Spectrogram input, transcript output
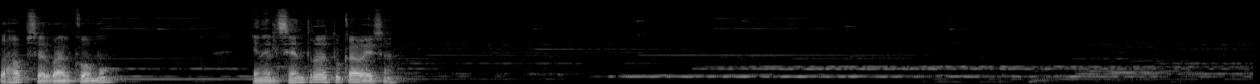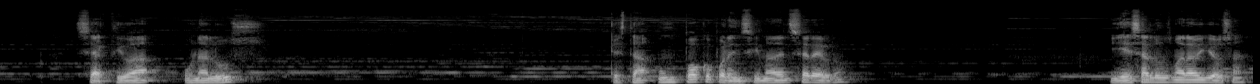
Vas a observar cómo en el centro de tu cabeza se activa una luz que está un poco por encima del cerebro y esa luz maravillosa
